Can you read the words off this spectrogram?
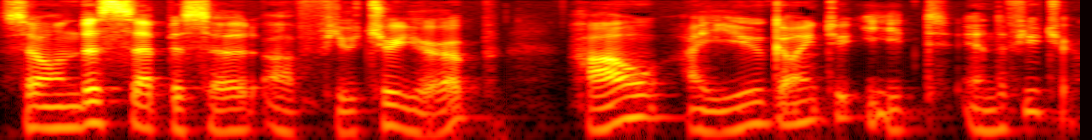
So, on this episode of Future Europe, how are you going to eat in the future?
